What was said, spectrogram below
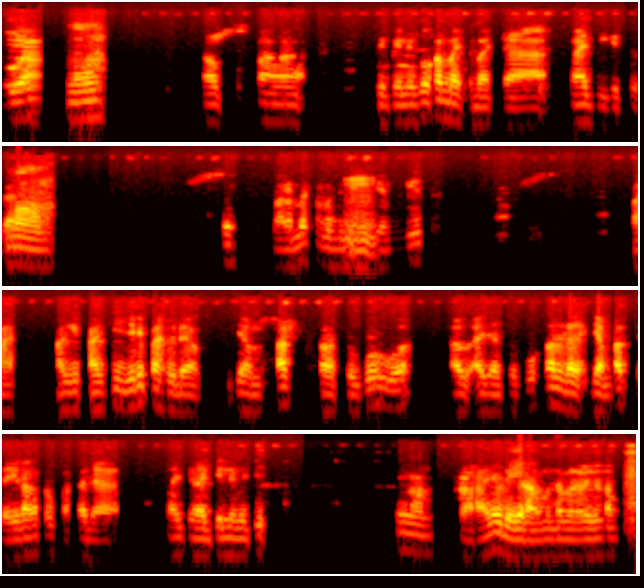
gua Hmm. sama di bini gua kan baca-baca ngaji gitu kan Hmm. malamnya sama Hmm. diam gitu pas pagi-pagi jadi pas udah jam 4 setelah subuh gua aja subuh kan udah jam 4 udah hilang tuh pas ada ngaji-ngaji di masjid Hmm. suaranya udah hilang bener-bener hilang Terus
